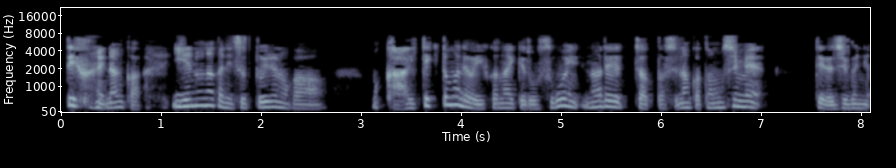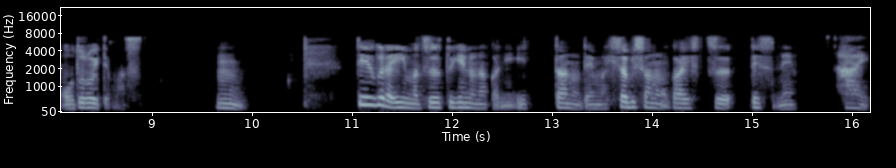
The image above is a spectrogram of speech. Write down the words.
っていうかね、なんか家の中にずっといるのが、まあ、快適とまではいかないけど、すごい慣れちゃったし、なんか楽しめてる自分に驚いてます。うん。っていうぐらい今ずっと家の中に行ったので、まあ、久々の外出ですね。はい。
